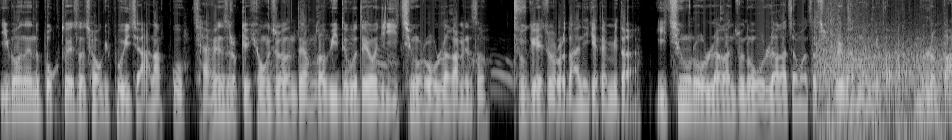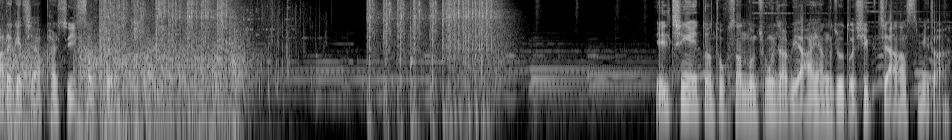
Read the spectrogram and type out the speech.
이번에는 복도에서 적이 보이지 않았고 자연스럽게 경주원 대원과 위드고 대원이 2층으로 올라가면서 두 개의 조로 나뉘게 됩니다. 2층으로 올라간 조는 올라가자마자 적을 만납니다. 물론 빠르게 제압할 수 있었죠. (1층에) 있던 독산돈 총잡이 아향조도 쉽지 않았습니다.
